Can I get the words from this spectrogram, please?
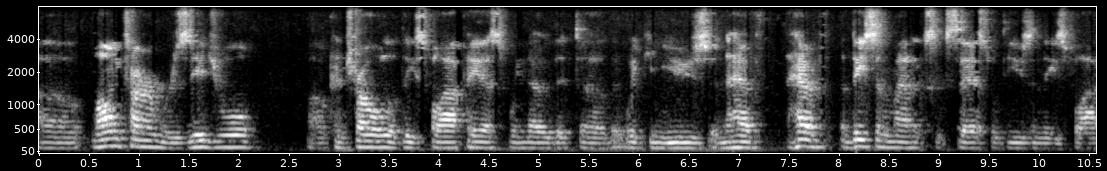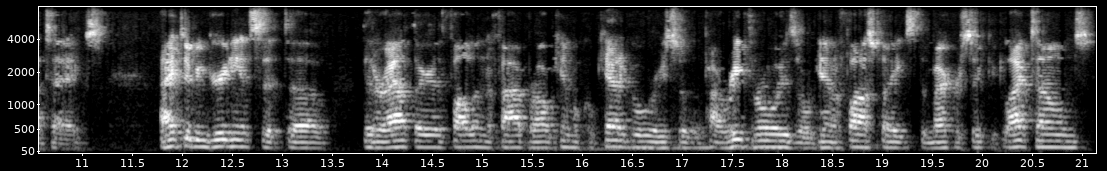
uh, long-term residual uh, control of these fly pests, we know that that we can use and have have a decent amount of success with using these fly tags. Active ingredients that uh, that are out there fall into five broad chemical categories. So the pyrethroids, organophosphates, the macrocyclic lactones,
